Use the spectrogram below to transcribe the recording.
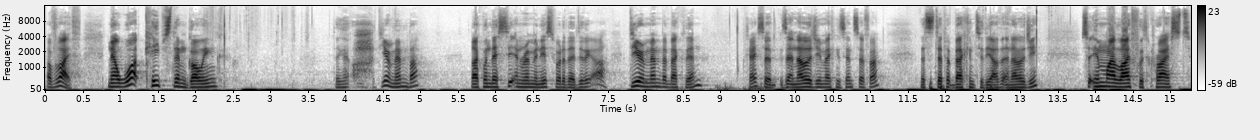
of life. Now, what keeps them going? They go, Oh, do you remember? Like when they sit and reminisce, what do they do? They go, Oh, do you remember back then? Okay, so is that analogy making sense so far? Let's step it back into the other analogy. So, in my life with Christ,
